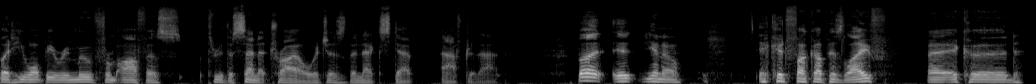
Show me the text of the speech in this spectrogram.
but he won't be removed from office through the Senate trial, which is the next step after that. But it, you know, it could fuck up his life. Uh, it could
